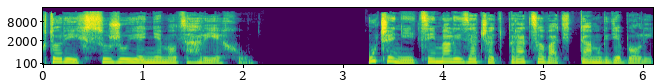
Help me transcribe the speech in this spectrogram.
ktorých sužuje nemoc hriechu. Učeníci mali začať pracovať tam, kde boli.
